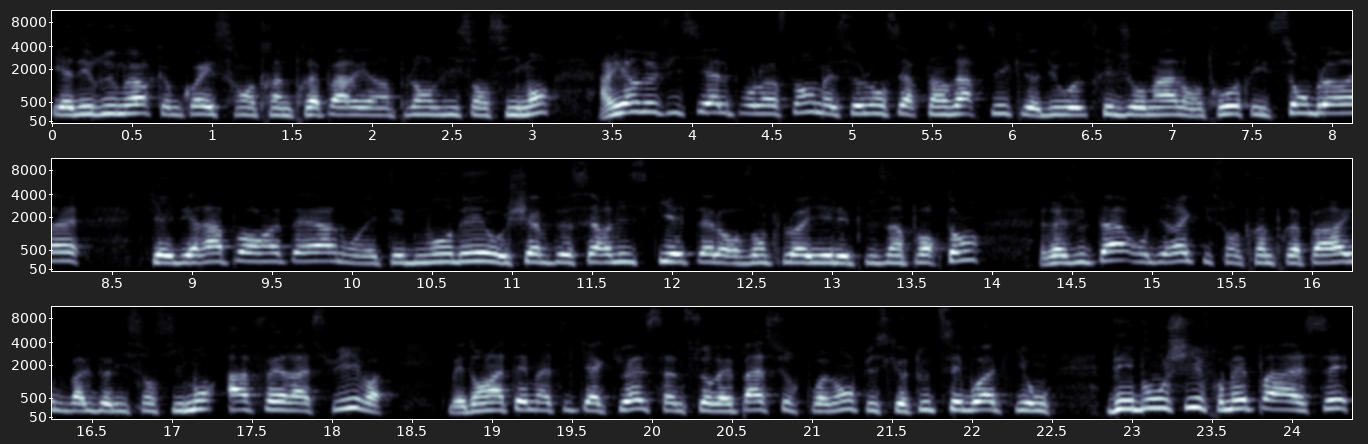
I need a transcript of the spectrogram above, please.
il y a des rumeurs comme quoi ils seraient en train de préparer un plan de licenciement. Rien d'officiel pour l'instant mais selon certains articles du Wall Street Journal entre autres il semblerait qu'il y ait des rapports internes où on était demandé aux chefs de service qui étaient leurs employés les plus importants. Résultat, on dirait qu'ils sont en train de préparer une vague de licenciements, affaire à suivre. Mais dans la thématique actuelle, ça ne serait pas surprenant puisque toutes ces boîtes qui ont des bons chiffres mais pas assez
